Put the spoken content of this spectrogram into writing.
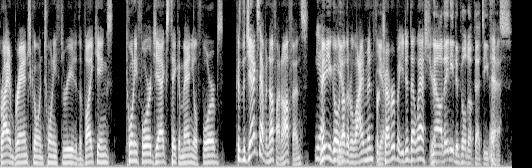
Brian Branch going 23 to the Vikings. 24 Jags take Emmanuel Forbes because the Jags have enough on offense. Yeah. Maybe you go Yeah. another lineman for Yeah. Trevor, but you did that last year. No, they need to build up that defense.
